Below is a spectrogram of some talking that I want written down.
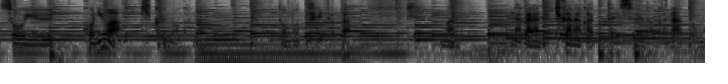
そういう子には効くのかなと思ったりとか。まあ、なかなか聞かなかったりするのかなと思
